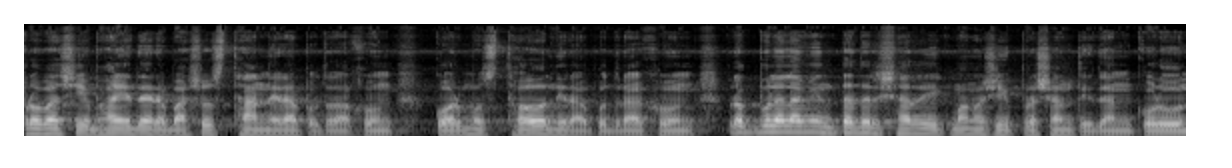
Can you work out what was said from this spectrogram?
প্রবাসী ভাইদের বাসস্থান নিরাপদ রাখুন, কর্মস্থল নিরাপদ রাখুন। রব্বুল আলমিন তাদের শারীরিক, মানসিক প্রশান্তি দান করুন।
